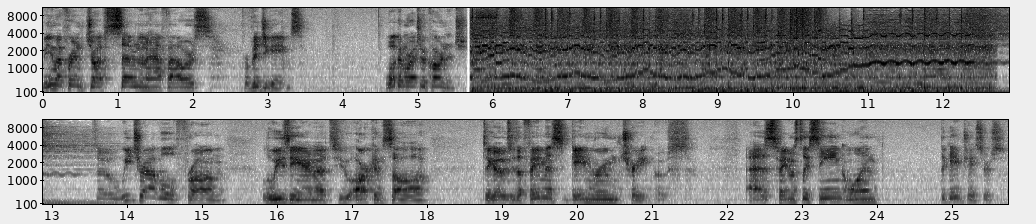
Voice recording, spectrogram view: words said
Me and my friend drive seven and a half hours for Vigigames. Welcome to Retro Carnage. So we traveled from Louisiana to Arkansas to go to the famous Game Room Trading Post, as famously seen on The Game Chasers.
